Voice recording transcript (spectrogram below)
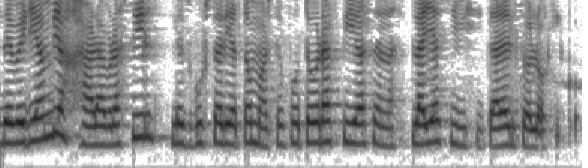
Deberían viajar a Brasil. Les gustaría tomarse fotografías en las playas y visitar el zoológico.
